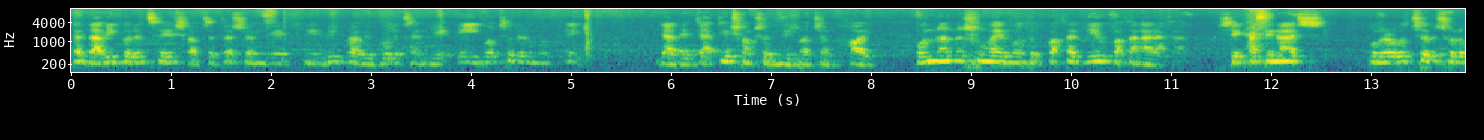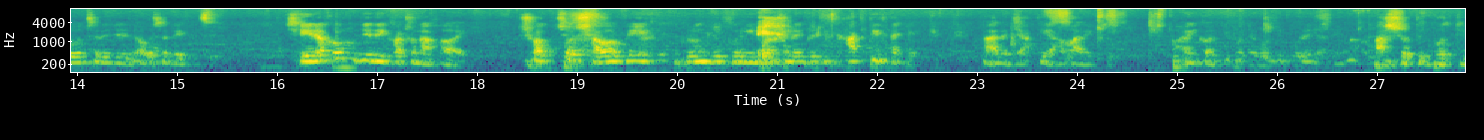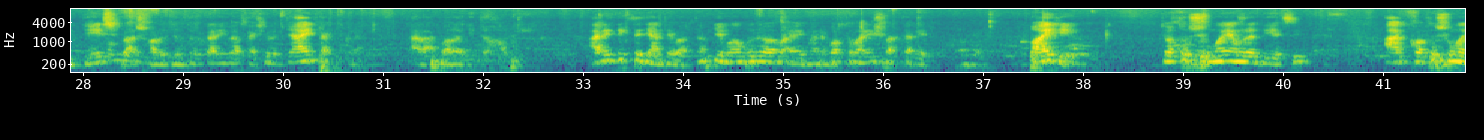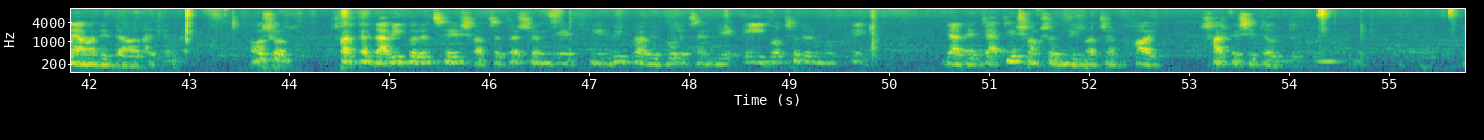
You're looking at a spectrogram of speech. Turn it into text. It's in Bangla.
সরকার দাবি করেছে, স্বচ্ছতার সঙ্গে নির্ভীকভাবে বলেছেন যে এই বছরের মধ্যে যাদের জাতীয় সংসদ নির্বাচন হয়, অন্যান্য সময়ের মতো কথা দিয়েও কথা না রাখা। শেখ হাসিনা পনেরো বছর, ষোলো বছরে যে অবস্থা দেখেছে সেই রকম যদি ঘটনা হয়, স্বচ্ছ, স্বাভাবিক গ্রহণযোগ্য নির্বাচনের যদি ঘাটতি থাকে, তাহলে জাতি আবার একটি। ভয়ঙ্কর বিপদের মধ্যে পড়ে যাবে। পাঁচশো তিব্বতী দেশ বা ষড়যন্ত্রকারী বা ফ্যাসিবাদ যাই থাকুক না তারা পরাজিত হবে। আরেক দিক থেকে জানতে পারতাম যে মোহাম্মদ মানে বর্তমানে সরকারের বাইরে যত সময় আমরা দিয়েছি, আর কত সময় আমাদের দেওয়া লাগবে অবশ্য সরকার দাবি করেছে, স্বচ্ছতার সঙ্গে নির্ভীকভাবে বলেছেন যে এই বছরের মধ্যে যাদের জাতীয় সংসদ নির্বাচন হয়, সরকার সেটা উদ্যোগ করবে।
